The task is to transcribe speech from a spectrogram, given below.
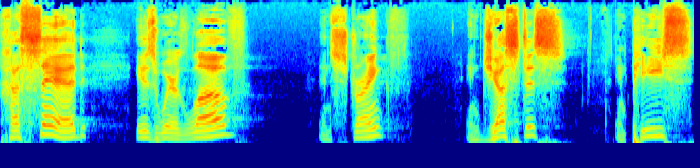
Chesed is where love and strength and justice and peace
